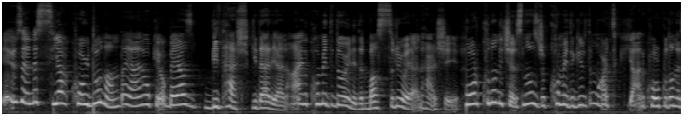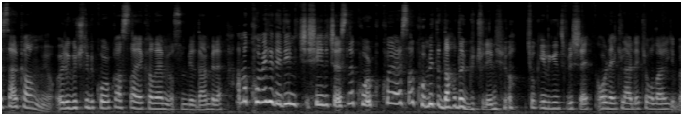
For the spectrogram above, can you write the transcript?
Ve üzerine siyah koyduğun anda yani okey o beyaz biter gider yani. Aynı komedi de öyledir bastırıyor yani her şeyi. Korkunun içerisine azıcık komedi girdi mi artık yani korkudan eser kalmıyor. Öyle güçlü bir korku asla yakalayamıyorsun birdenbire. Ama komedi dediğin şeyin içerisine korku koyarsan komedi daha da güçleniyor. Çok ilginç bir şey. O renklerdeki olay gibi.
